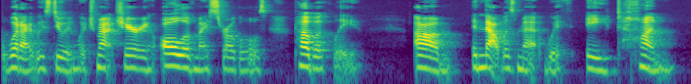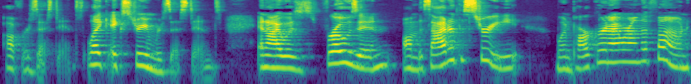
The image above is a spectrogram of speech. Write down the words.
what I was doing, which meant sharing all of my struggles publicly. Um, and that was met with a ton of resistance, like extreme resistance. And I was frozen on the side of the street when Parker and I were on the phone,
